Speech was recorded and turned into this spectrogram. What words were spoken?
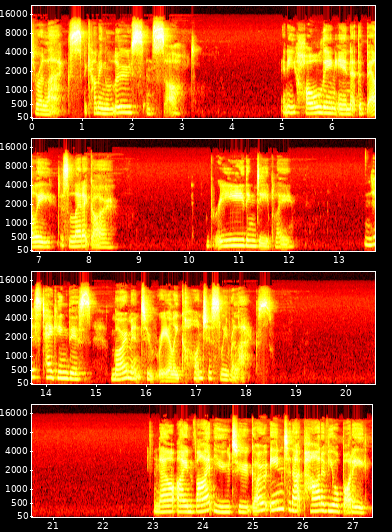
to relax, becoming loose and soft. Any holding in at the belly, just let it go. Breathing deeply. And just taking this moment to really consciously relax. Now, I invite you to go into that part of your body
